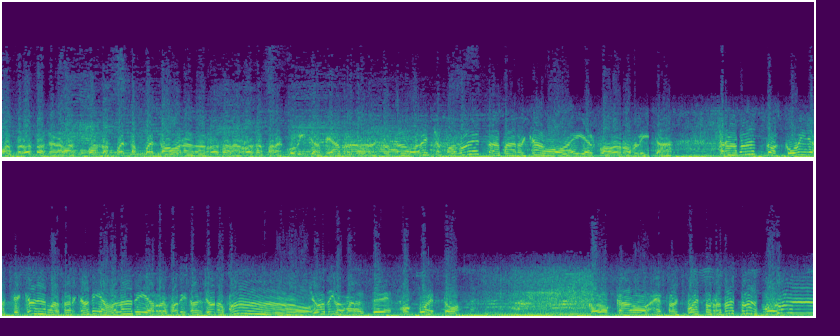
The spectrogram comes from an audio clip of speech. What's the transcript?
La pelota, se la va jugando puesto puesto ahora la rosa, la rosa para Cubillas, se abre sobre el costado derecho, cuando entra marcado ahí el jugador Oblita. Trabando Cubillas que cae en la cercanía del área, referí sanciona foul. Yo digo Mante, Ocueto, colocado entre Cueto, remata, ¡Gol!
